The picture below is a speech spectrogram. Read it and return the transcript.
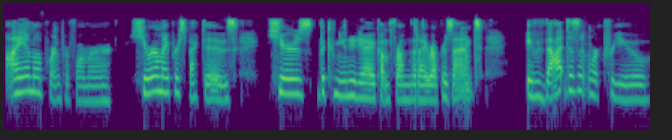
I am a porn performer. Here are my perspectives. Here's the community I come from that I represent. If that doesn't work for you,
